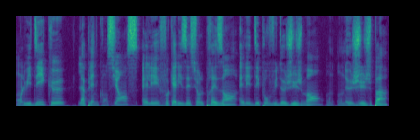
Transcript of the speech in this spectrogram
on lui dit que la pleine conscience, elle est focalisée sur le présent, elle est dépourvue de jugement, on, ne juge pas.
